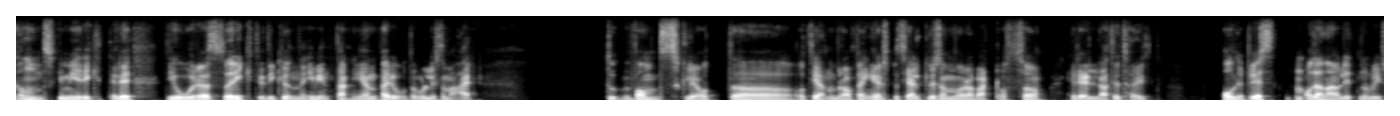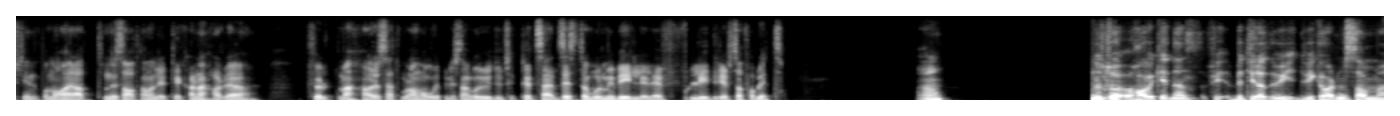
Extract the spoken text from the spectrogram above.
ganske mye riktig. Eller de gjorde så riktig de kunne i vinteren, i en periode hvor det liksom er vanskelig å, tjene bra penger, spesielt liksom når det har vært også relativt høyt oljepris. Og den er jo litt Norwegian inne på nå, er at som de sa til analytikerne, har dere fulgt med? Har dere sett hvordan oljeprisene har utviklet seg i det siste, hvor mye billigere flydrivstoff har blitt? Ja. Men så har vi ikke den Betyr det at vi ikke har den samme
